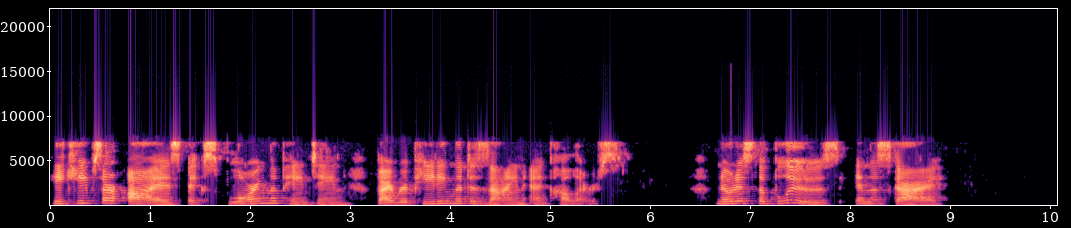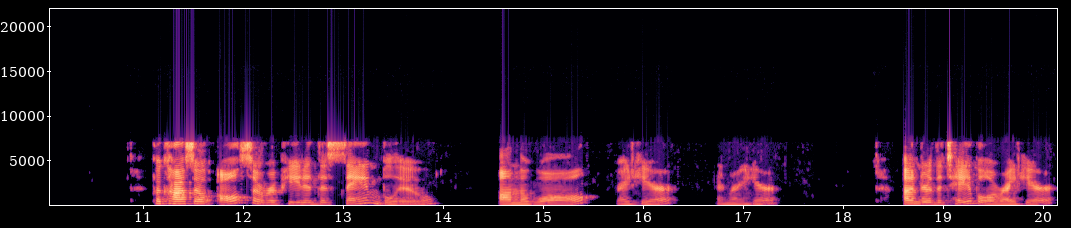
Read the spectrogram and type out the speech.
He keeps our eyes exploring the painting by repeating the design and colors. Notice the blues in the sky Picasso also repeated the same blue on the wall right here and right here, under the table right here,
